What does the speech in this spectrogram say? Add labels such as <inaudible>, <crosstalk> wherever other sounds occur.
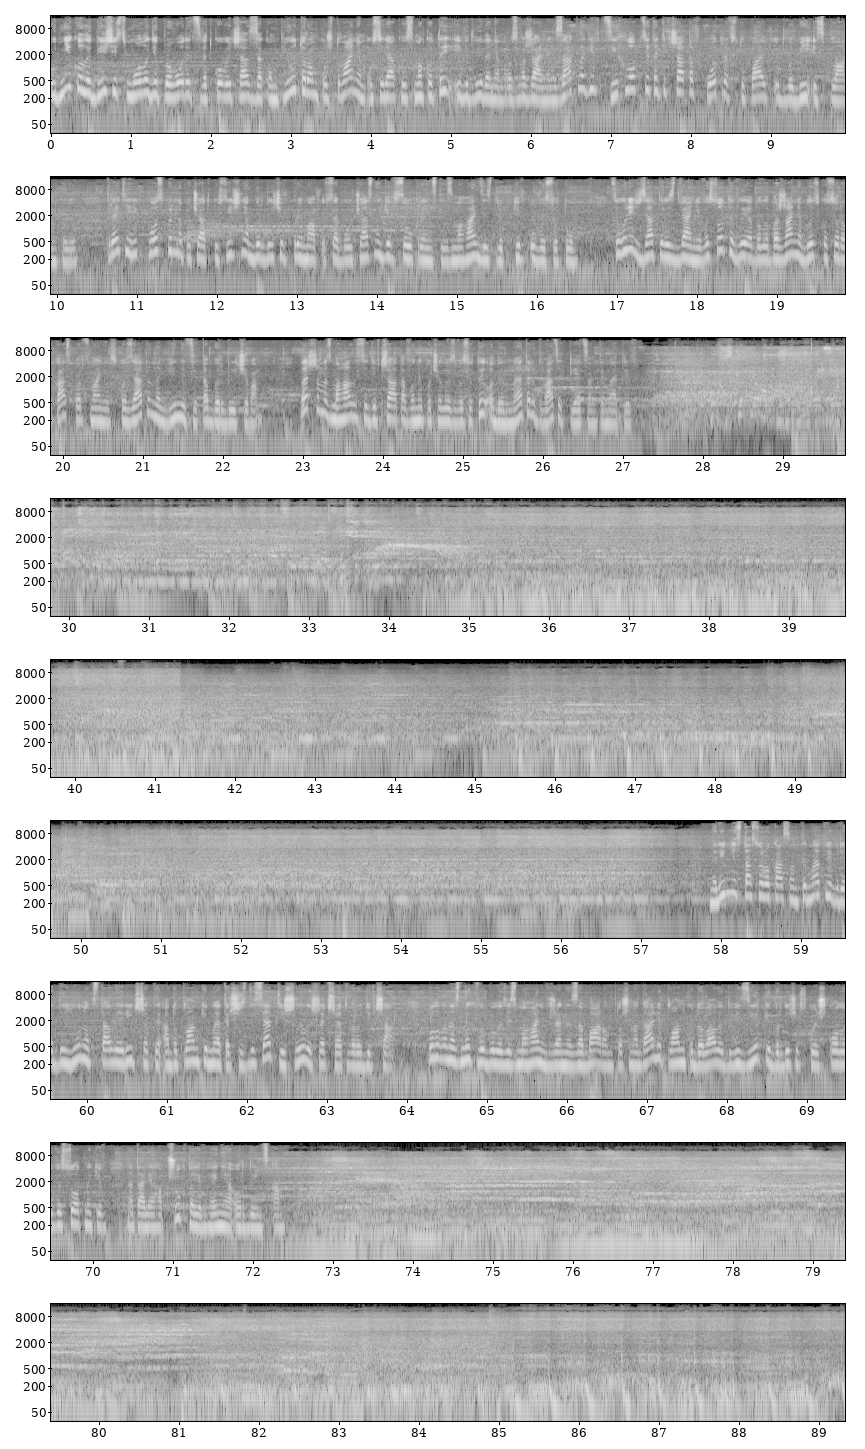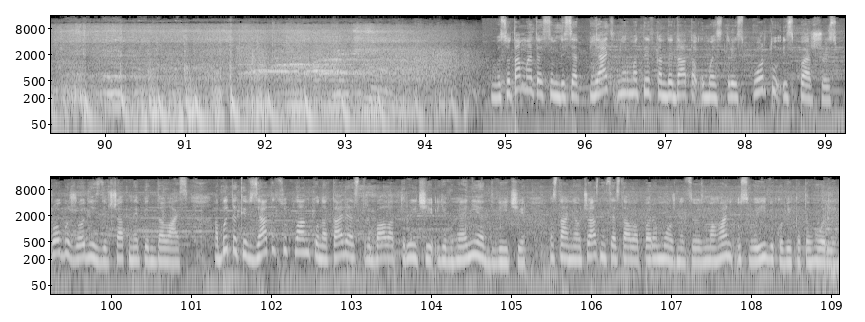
У дні, коли більшість молоді проводить святковий час за комп'ютером, куштуванням усілякої смакоти і відвіданням розважальних закладів, ці хлопці та дівчата вкотре вступають у двобій із планкою. Третій рік поспіль на початку січня Бердичів приймав у себе учасників всеукраїнських змагань зі стрибків у висоту. Цьогоріч взяти різдвяні висоти виявили бажання близько 40 спортсменів з Козятина, Вінниці та Бердичева. Першими змагалися дівчата. Вони почали з висоти 1 метр 25 сантиметрів. Yeah. На рівні 140 сантиметрів ряди юнок стали рідшати, а до планки 1,60 м дійшли лише четверо дівчат. Половина з них вибули зі змагань вже незабаром, тож надалі планку долали дві зірки Бердичівської школи висотників Наталія Гапчук та Євгенія Ординська. Висота 1,75 м – норматив кандидата у майстри спорту і з першої спроби жодній з дівчат не піддалась. Аби таки взяти цю планку, Наталія стрибала тричі, Євгенія – двічі. Остання учасниця стала переможницею змагань у своїй віковій категорії.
